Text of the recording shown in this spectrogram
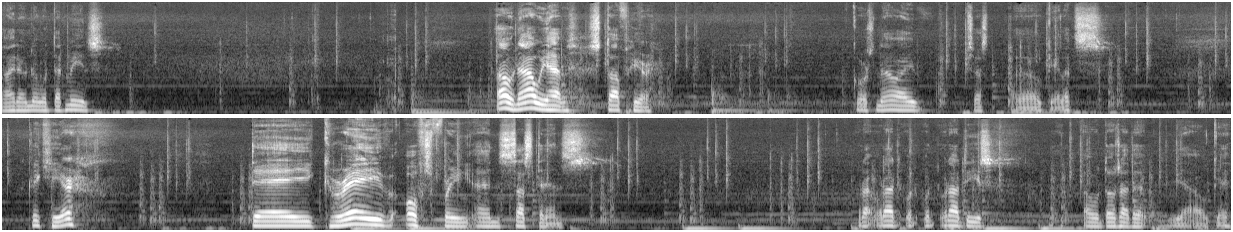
I don't know what that means. Oh, now we have stuff here. Of course, now I just uh, okay let's click here they crave offspring and sustenance what are, what are, what, what are these oh those are the yeah okay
